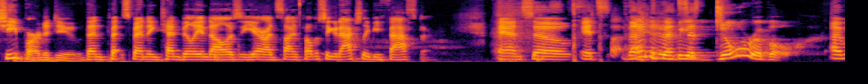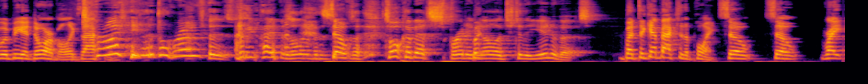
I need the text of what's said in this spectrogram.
cheaper to do than p- spending ten billion dollars a year on science publishing. It would actually be faster. And so it's the, and it would be just, adorable. It would be adorable, exactly. Tiny little rovers putting papers all over the so, Talk about spreading but, knowledge to the universe. But to get back to the point, so so right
